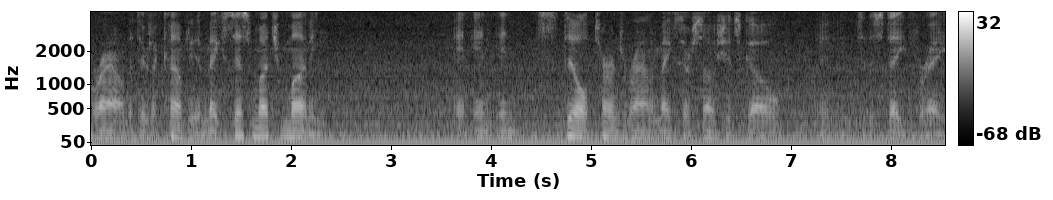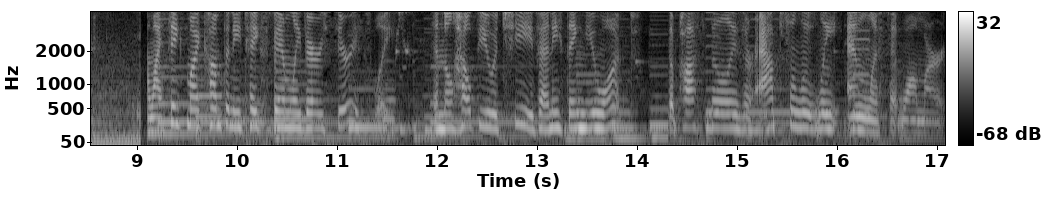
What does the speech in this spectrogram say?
around that there's a company that makes this much money and, and, and still turns around and makes their associates go to the state for aid. Um, I think my company takes family very seriously, and they'll help you achieve anything you want. The possibilities are absolutely endless at Walmart.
